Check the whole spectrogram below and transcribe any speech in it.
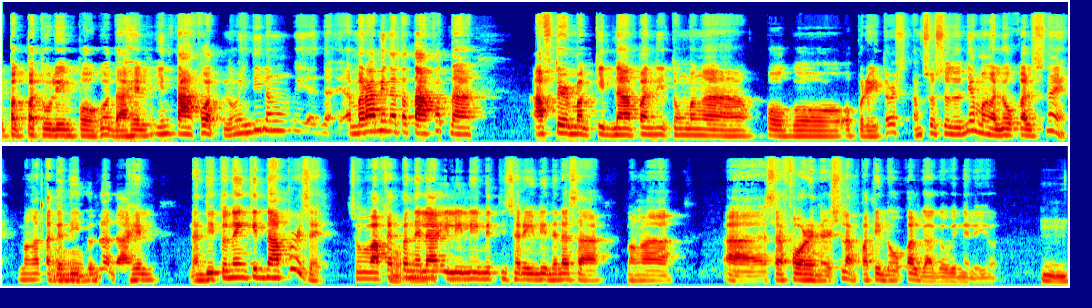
ipagpatuloy yung Pogo dahil yung takot, no? Hindi lang marami natatakot na after magkidnapan itong mga Pogo operators, ang susunod niya mga locals na eh, mga taga dito na dahil nandito na yung kidnappers eh. So bakit pa nila ililimit yung sarili nila sa mga uh, sa foreigners lang, pati local gagawin nila 'yon. Mm.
